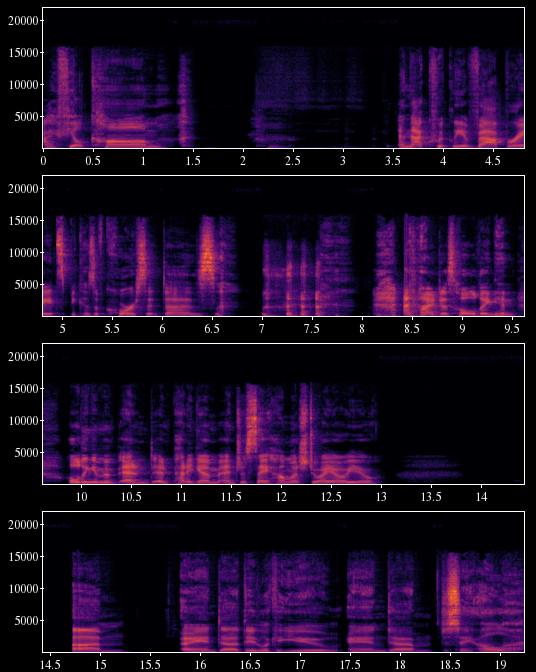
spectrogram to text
I feel calm. And that quickly evaporates because of course it does. and I just holding and holding him and and petting him and just say how much do I owe you? Um, and uh, they look at you and um, just say, "I'll uh,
